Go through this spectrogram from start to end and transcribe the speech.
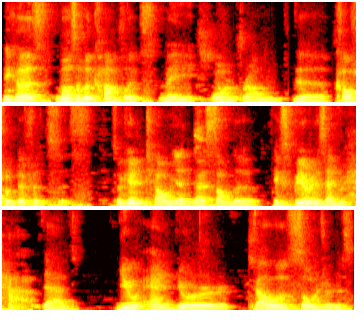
because most of the conflicts may born from the cultural differences. So can you tell me Yes. that some of the experience that you have that you and your fellow soldiers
